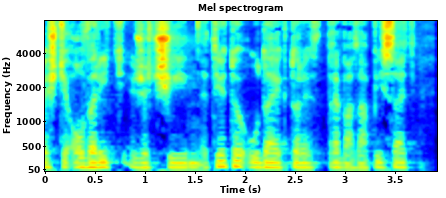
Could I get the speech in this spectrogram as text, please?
ešte overiť, že či tieto údaje, ktoré treba zapísať,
